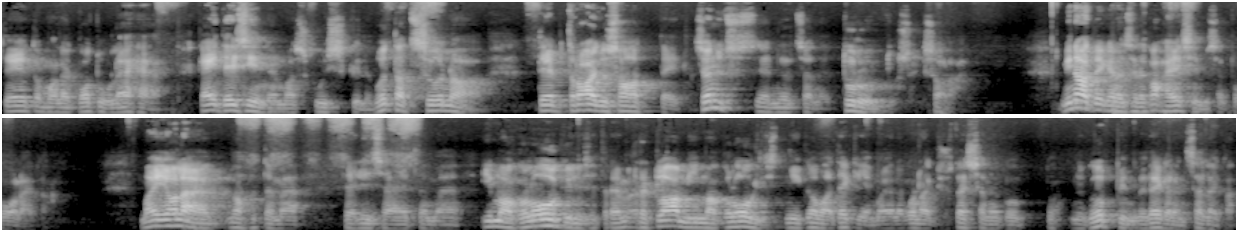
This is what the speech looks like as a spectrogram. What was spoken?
teed omale kodulehe, käid esinemas kuskil, võtad sõna, teed raadiosaateid, see on nüüd siis nüüd see turundus, eks ole. mina tegelen selle kahe esimese poolega. ma ei ole noh, ütleme sellise, ütleme, imagoloogiliselt, reklaami imagoloogiliselt nii kõva tegija, ma ei ole kunagi niisugust asja nagu noh, nagu õppinud või tegelenud sellega.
